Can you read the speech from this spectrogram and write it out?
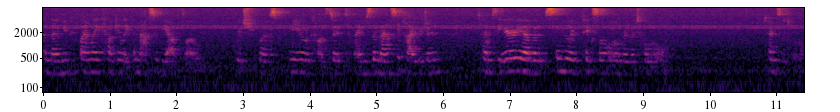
And then you could finally calculate the mass of the outflow, which was mu constant times the mass of hydrogen times the area of a singular pixel over the total, times the total.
